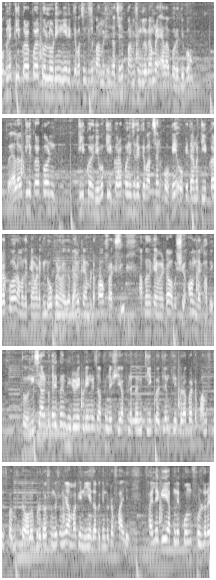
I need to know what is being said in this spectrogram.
ওপেনে ক্লিক করার পর একটু লোডিং নিয়ে দেখতে পাচ্ছেন, কিছু পারমিশন যাচ্ছে, সেই পারমিশনগুলোকে আমরা অ্যালাউ করে দিব। তো অ্যালাউ ক্লিক করার পর ক্লিক করে দিব। ক্লিক করার পর নিচে দেখতে পাচ্ছেন ওকে ওকেতে আমরা ক্লিক করার পর আমাদের ক্যামেরাটা কিন্তু ওপেন হয়ে যাবে। আমি ক্যামেরাটা অফ রাখছি, আপনাদের ক্যামেরাটা অবশ্যই অন দেখাবে। তো নিচে আর কোথাও দেখবেন ভিডিও রেকর্ডিংয়ের যে অপশনটা সেই অপশনটাতে আমি ক্লিক করে দিলাম। ক্লিক করার পর একটা পারমিশন পারমিশনটা অ্যালাউ করে দেওয়ার সঙ্গে সঙ্গে আমাকে নিয়ে যাবে কিন্তু একটা ফাইলে ফাইলে গিয়ে আপনি কোন ফোল্ডারে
